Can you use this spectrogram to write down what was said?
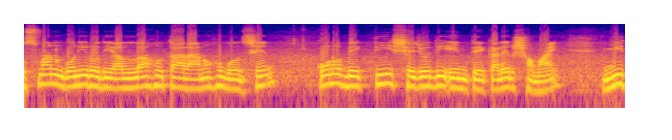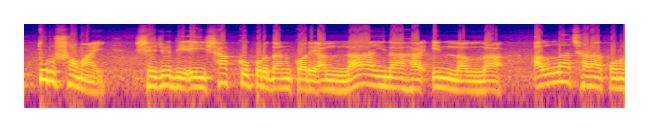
উসমান গনি রদি আল্লাহ তার আনহু বলছেন, কোনো ব্যক্তি সে যদি ইন্তেকালের সময়, মৃত্যুর সময় সে যদি এই সাক্ষ্য প্রদান করে আল্লাহ ইলাহা ইল্লাল্লাহ আল্লাহ ছাড়া কোনো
